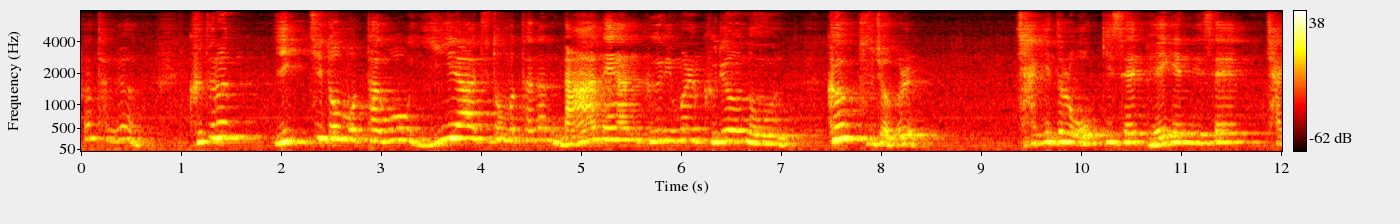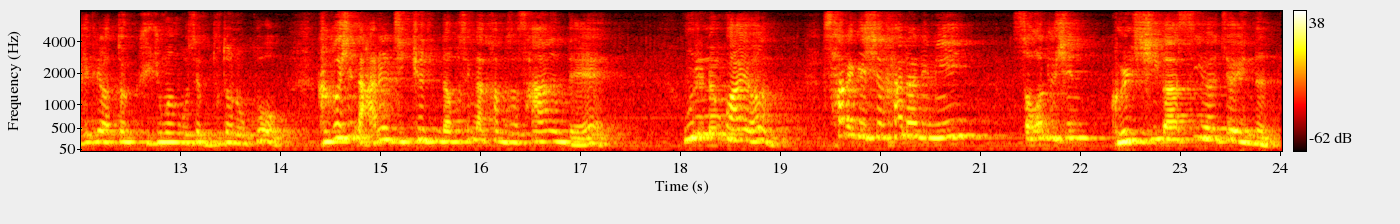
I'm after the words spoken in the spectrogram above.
그렇다면 그들은 읽지도 못하고 이해하지도 못하는 난해한 그림을 그려놓은 그 부적을 자기들 옷깃에 베갯잎에 자기들의 어떤 귀중한 곳에 묻어놓고 그것이 나를 지켜준다고 생각하면서 사는데 우리는 과연 살아계신 하나님이 써주신 글씨가 쓰여져 있는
